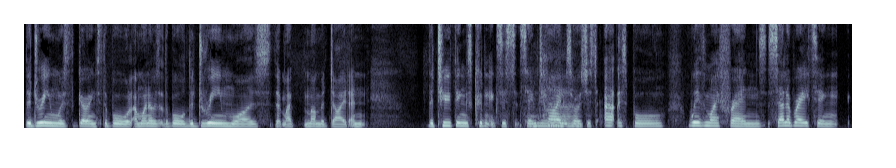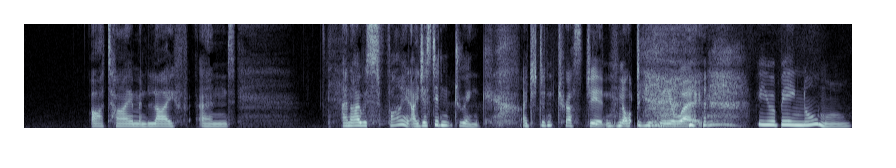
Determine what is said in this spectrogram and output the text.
the dream was going to the ball, and when I was at the ball, the dream was that my mum had died, and the two things couldn't exist at the same time. So I was just at this ball with my friends, celebrating our time and life, and and I was fine. I just didn't drink. I just didn't trust gin not to give me away. but you were being normal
